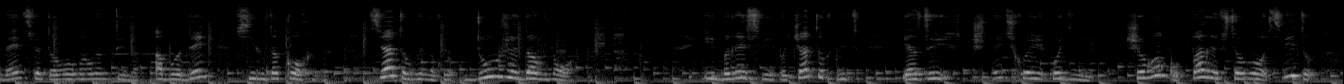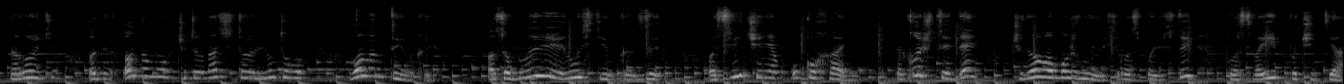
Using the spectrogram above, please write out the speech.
День Святого Валентина або День всіх закоханих. Свято виникло дуже давно і бере свій початок від язичницької події. Щороку пари всього світу дарують один одному 14 лютого Валентинки, особливі листівки з освідченням у коханні. Також цей день чудова можливість розповісти про свої почуття.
